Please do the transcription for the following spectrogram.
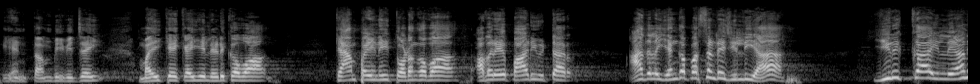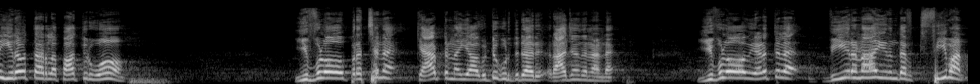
என் தம்பி விஜய் மைக்கை கையில் எடுக்கவா? கேம்பெயினை தொடங்கவா? அவரே பாடி விட்டார் அதுல எங்க பர்சன்டேஜ் இல்லையா? இருக்கா இல்லையான்னு இருபத்தாறுல பாத்துருவோம் இவ்வளோ பிரச்சனை கேப்டன் ஐயா விட்டு கொடுத்துட்டாரு ராஜேந்திரன் அண்ணன். இவ்வளோ இடத்துல வீரனா இருந்த சீமான்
